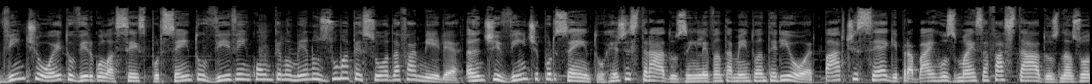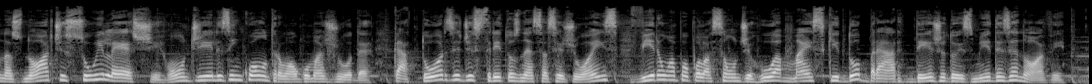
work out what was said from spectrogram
28,6 10% vivem com pelo menos uma pessoa da família, ante 20% registrados em levantamento anterior. Parte segue para bairros mais afastados, nas zonas norte, sul e leste, onde eles encontram alguma ajuda. 14 distritos nessas regiões viram a população de rua mais que dobrar desde 2019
